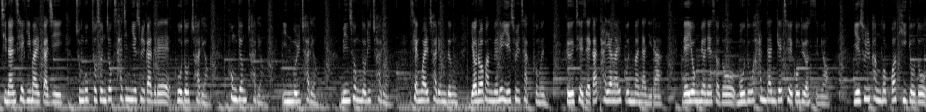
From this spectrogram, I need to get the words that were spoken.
지난 세기 말까지 중국 조선족 사진 예술가들의 보도 촬영, 풍경 촬영, 인물 촬영, 민속놀이 촬영, 생활 촬영 등 여러 방면의 예술 작품은 그 제재가 다양할 뿐만 아니라 내용 면에서도 모두 한 단계 제고되었으며 예술 방법과 기교도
